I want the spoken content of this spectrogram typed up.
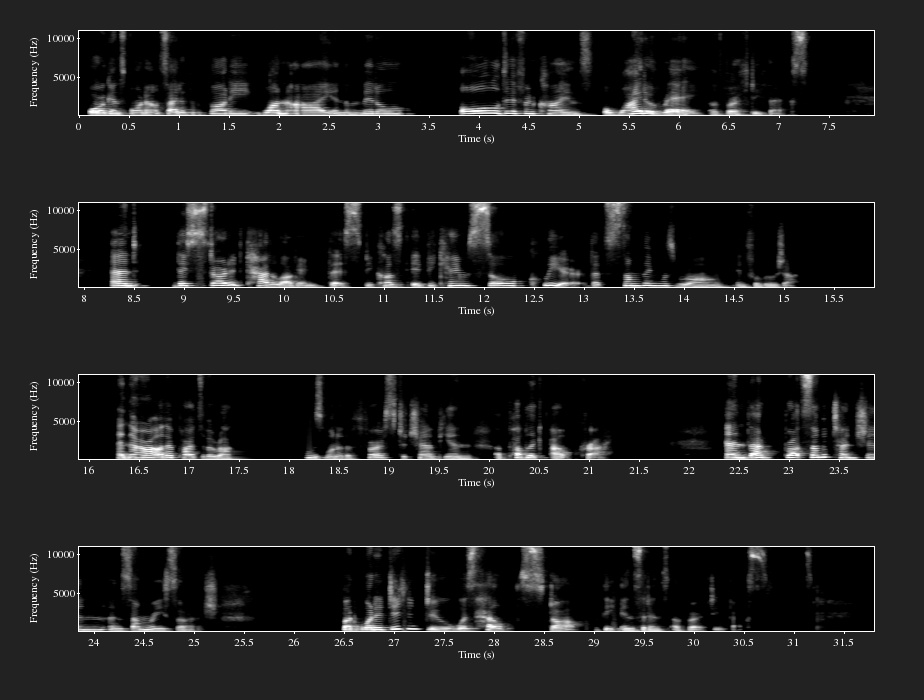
organs born outside of the body, one eye in the middle, all different kinds, a wide array of birth defects. And they started cataloging this because it became so clear that something was wrong in Fallujah. And there are other parts of Iraq who was one of the first to champion a public outcry and that brought some attention and some research. But what it didn't do was help stop the incidence of birth defects.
